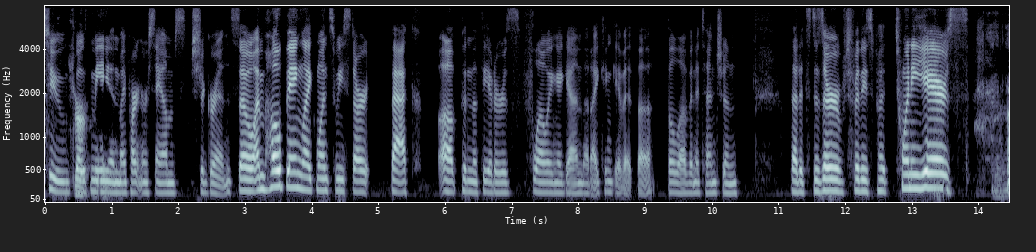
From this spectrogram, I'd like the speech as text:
to sure. both me and my partner Sam's chagrin. So I'm hoping like once we start back up and the theater's flowing again that I can give it the the love and attention that it's deserved for these 20 years.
